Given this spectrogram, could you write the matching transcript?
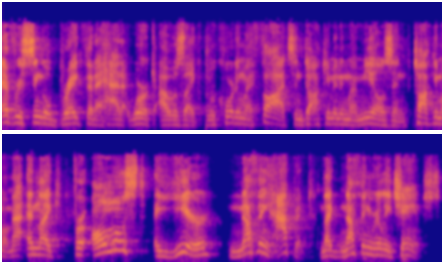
every single break that I had at work, I was like recording my thoughts and documenting my meals and talking about and like for almost a year, nothing happened. Like nothing really changed.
